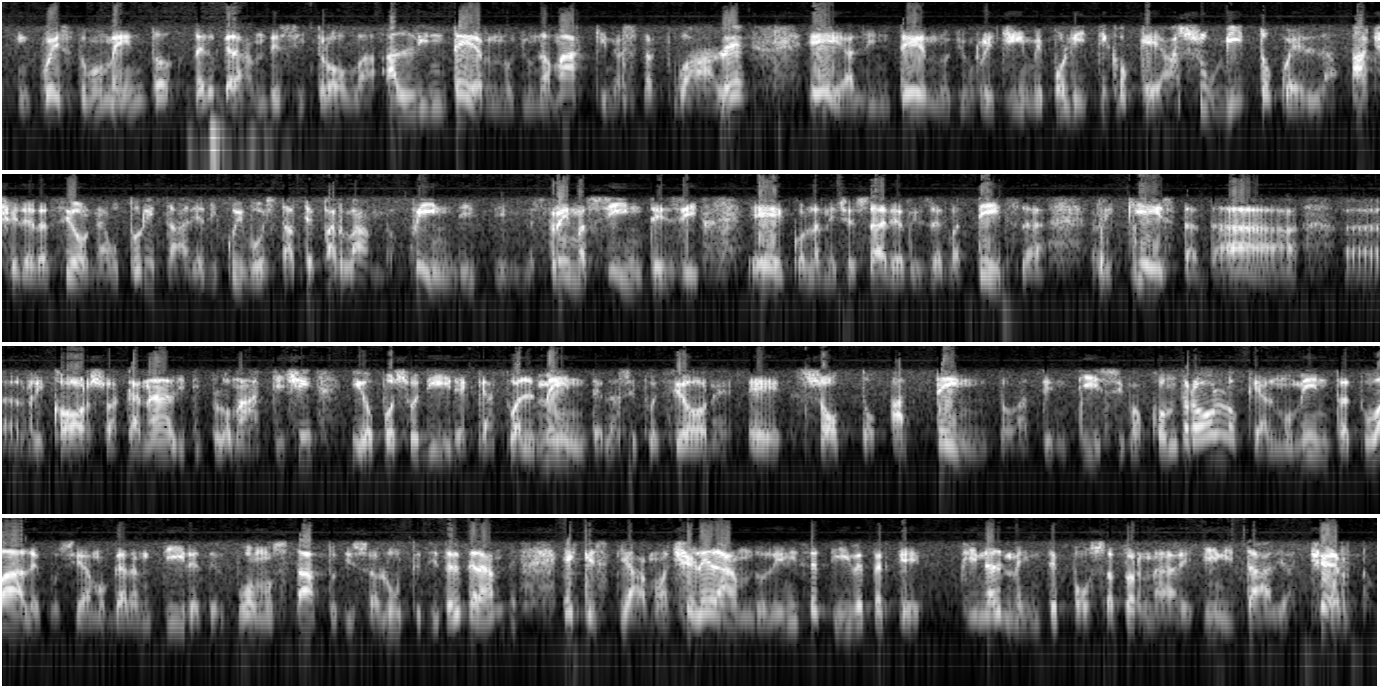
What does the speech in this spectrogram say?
in questo momento Del Grande si trova all'interno di una macchina statuale e all'interno di un regime politico che ha subito quella accelerazione autoritaria di cui voi state parlando. Quindi, in estrema sintesi e con la necessaria riservatezza richiesta da eh, ricorso a canali diplomatici, io posso dire che attualmente la situazione è sotto attento, attentissimo controllo, che al momento attuale possiamo garantire del buono stato di salute di Del Grande e che stiamo accelerando le iniziative perché finalmente possa tornare in Italia. Certo,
